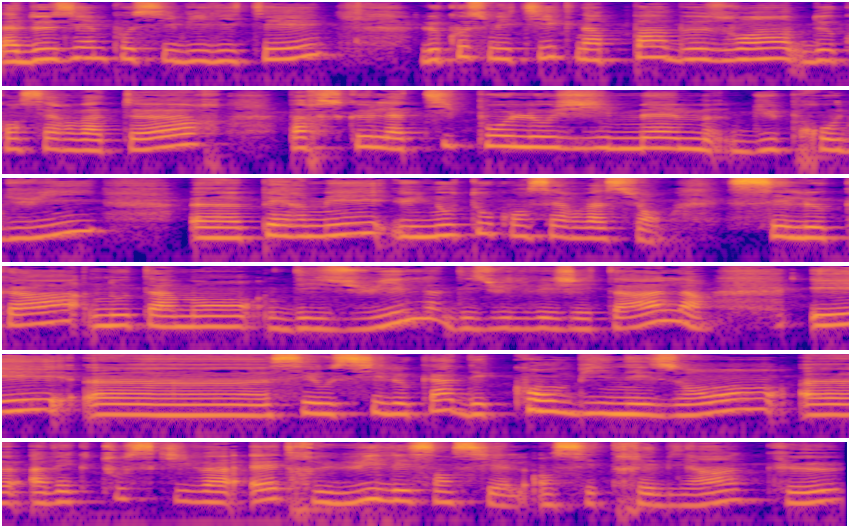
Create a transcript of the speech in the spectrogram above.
La deuxième possibilité, le cosmétique n'a pas besoin de conservateur parce que la typologie même du produit euh, permet une autoconservation. C'est le cas notamment des huiles, des huiles végétales, et euh, c'est aussi le cas des combinaisons euh, avec tout ce qui va être huile essentielle. On sait très bien que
